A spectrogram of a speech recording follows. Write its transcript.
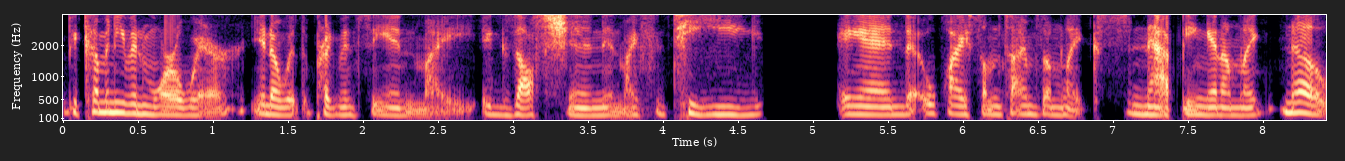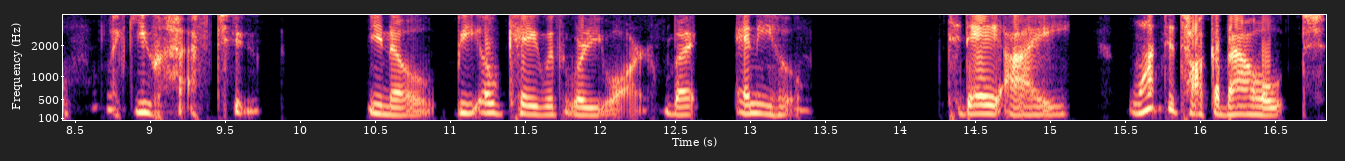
becoming even more aware, you know, with the pregnancy and my exhaustion and my fatigue and why sometimes I'm like snapping and I'm like, no, like you have to, you know, be okay with where you are. But anywho, today I want to talk about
